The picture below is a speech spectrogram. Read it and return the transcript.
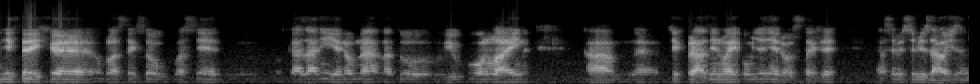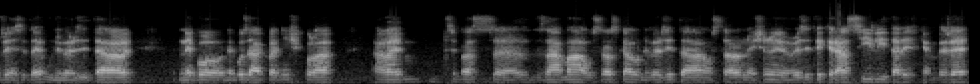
některých eh, oblastech jsou vlastně odkázáni jenom na, na tu výuku online a eh, těch prázdnin mají poměrně dost, takže já si myslím, že záleží samozřejmě, jestli to je univerzita nebo, nebo základní škola, ale třeba známá Australská univerzita, Australian National University, která sídlí tady v Canberře,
